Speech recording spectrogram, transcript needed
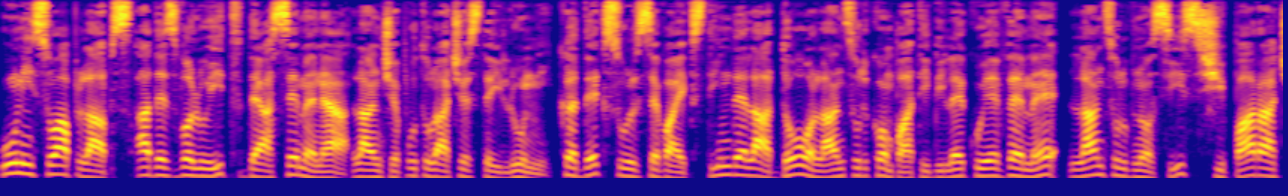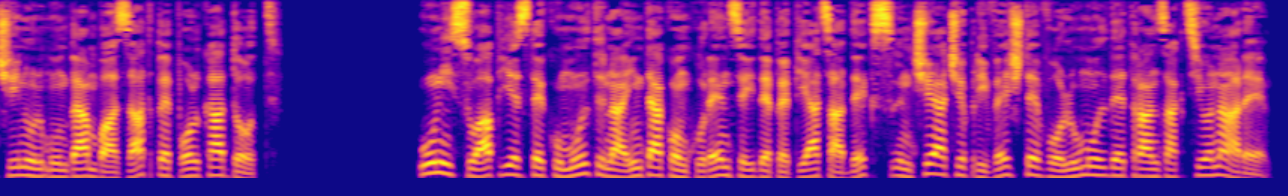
Uniswap Labs a dezvăluit de asemenea la începutul acestei luni că DEX-ul se va extinde la două lanțuri compatibile cu EVM, lanțul Gnosis și Parachain-ul Mundan bazat pe Polkadot. Uniswap este cu mult înaintea concurenței de pe piața DEX în ceea ce privește volumul de tranzacționare.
